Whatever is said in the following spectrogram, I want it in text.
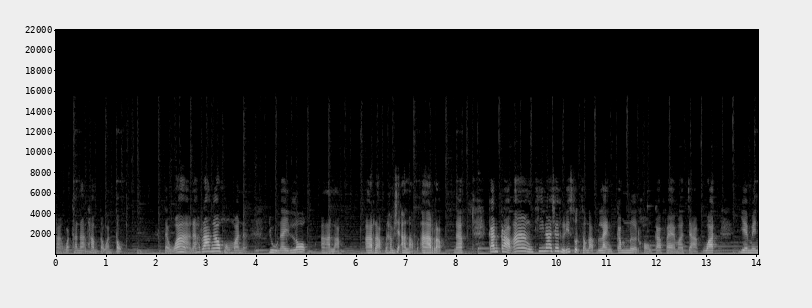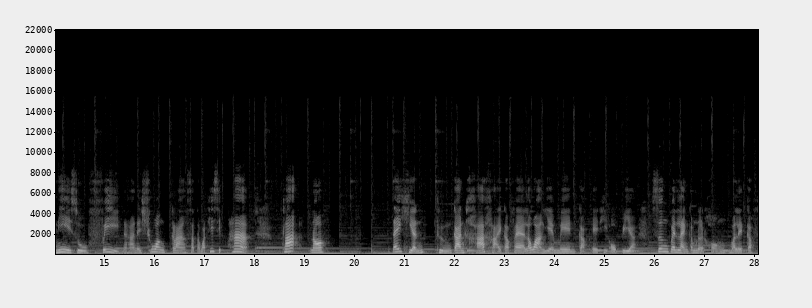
ทางวัฒนธรรมตะวันตก แต่ว่านะรากเหง้าของมันอะอยู่ในโลกอาหรับอาหรับนะไม่ใช่อาหรับอาหรับนะการกล่าวอ้างที่น่าเชื่อถือที่สุดสำหรับแหล่งกำเนิดของกาแฟมาจากวัด เยเมนีซูฟีนะคะในช่วงกลางศตวรรษที่ 15 พระเนาะได้เขียนถึงการค้าขายกาแฟระหว่างเยเมนกับเอธิโอเปีย ซึ่งเป็นแหล่งกำเนิดของเมล็ดกาแฟ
